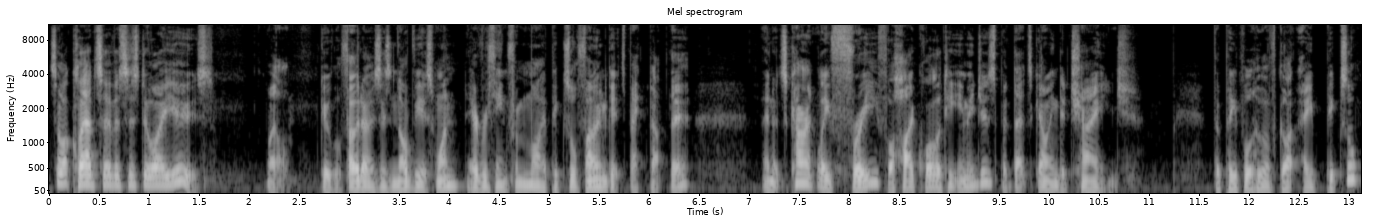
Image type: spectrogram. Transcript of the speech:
So what cloud services do I use? Well, Google Photos is an obvious one. Everything from my Pixel phone gets backed up there. And it's currently free for high quality images, but that's going to change. For people who have got a Pixel,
